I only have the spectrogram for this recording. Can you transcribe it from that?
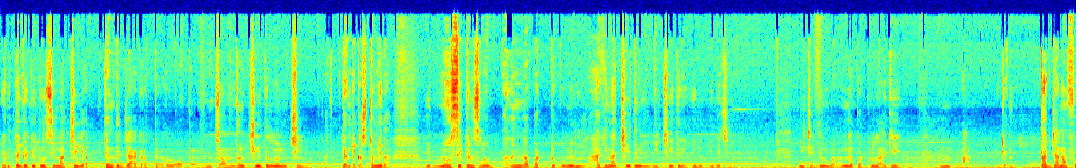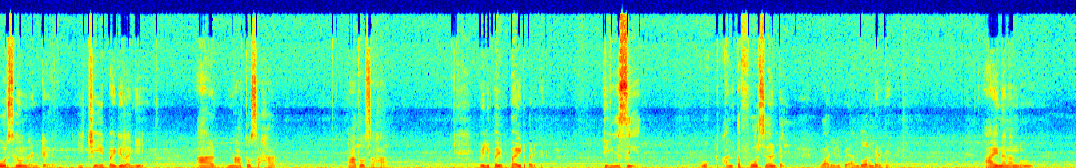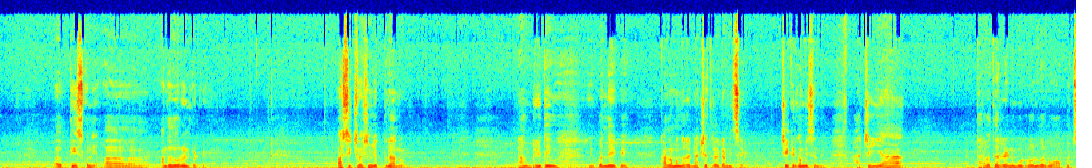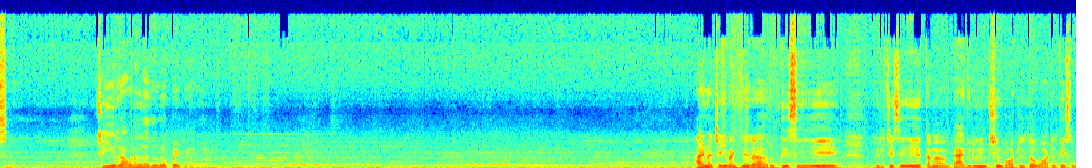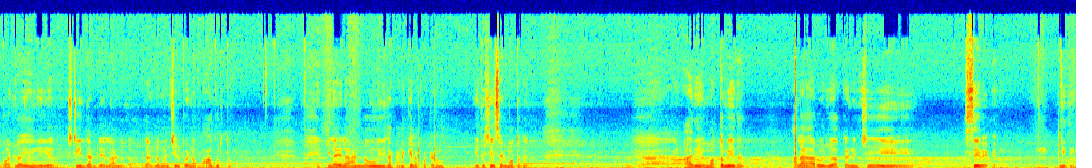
ఎంత గట్టి తోసి నా చెయ్యి అత్యంత జాగ్రత్తగా లోపల నుంచి అందరం చేతుల నుంచి అత్యంత కష్టం మీద ఎన్నో సెకండ్స్లో బలంగా పట్టుకుని లాగి నా చేతిని ఈ చేతిని ఇది ఇదే చెయ్యి. ఈ చేతిని బలంగా పట్టుకు లాగి ఎంత జనం ఫోర్స్గా ఉందంటే ఈ చేయి బయటికి లాగి ఆ నాతో సహా నాతో సహా వెళ్ళిపోయి బయట పడిపోయాడు. తీసి ఒక్క అంత ఫోర్స్గా అంటే వాడు వెళ్ళిపోయి అంత దూరం పడిపోయాడు. ఆయన నన్ను తీసుకుని అంత దూరం వెళ్ళి పడిపోయాడు. ఆ సిచ్యువేషన్ చెప్తున్నాను. నాకు బ్రీతింగ్ ఇబ్బంది అయిపోయి కళ్ళ ముందు నక్షత్రాలు కనిపిస్తాయి. చీకటి కమ్మిస్తుంది ఆ చెయ్య తర్వాత రెండు మూడు రోజుల వరకు వాపు వచ్చింది చెయ్యి రావడం లేదు నొప్పి అయిపోయింది. ఆయన చెయ్యి వెంటనే రా రుద్దీసి వీళ్ళు చేసి తన బ్యాగ్ నుంచి బాటిల్తో వాటర్ తీసి బాటిల్లో స్టీల్ దాంట్లో ఎలా ఉండదు దాంట్లో మంచి పోయిన బాగా గుర్తు. ఇలా ఇలా అనడం ఇలా వెనక్కి ఇలా కొట్టడం ఏదో చేశాడు మొత్తం మీద. అది మొత్తం మీద అలా ఆ రోజు అక్కడి నుంచి సేవ్ అయిపోయాను ఇది.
